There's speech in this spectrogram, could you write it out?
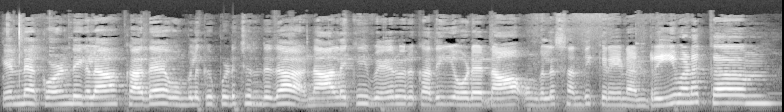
என்ன குழந்தைகளா கதை உங்களுக்கு பிடிச்சிருந்ததா? நாளைக்கு வேறொரு கதையோட நான் உங்களை சந்திக்கிறேன். நன்றி வணக்கம்.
